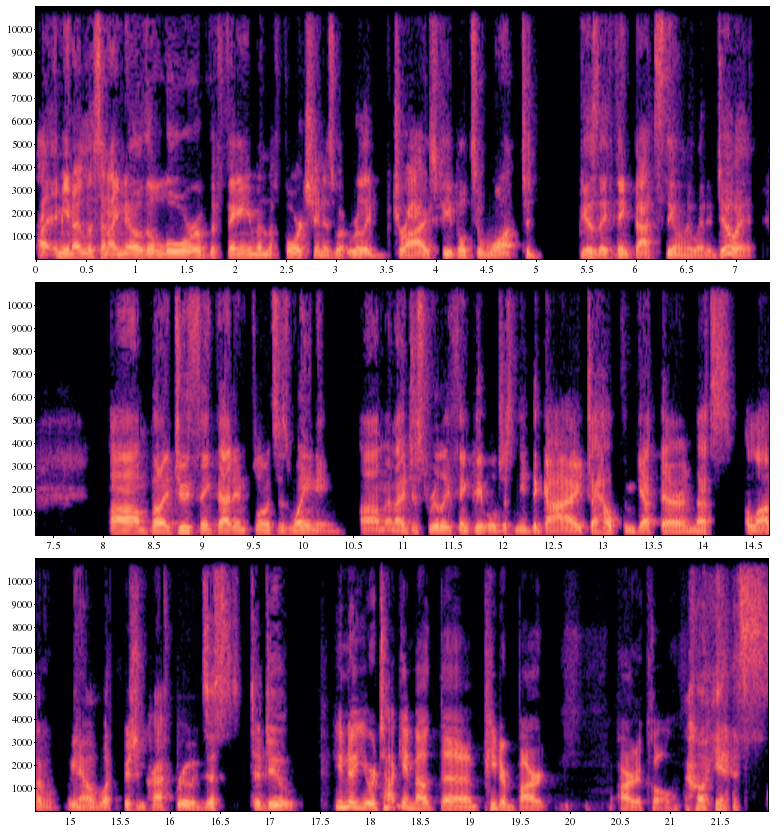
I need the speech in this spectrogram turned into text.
I mean, I listen. I know the lure of the fame and the fortune is what really drives people to want to because they think that's the only way to do it. Um, but I do think that influence is waning. Um, and I just really think people just need the guy to help them get there. And that's a lot of, you know, what Vision Craft Brew exists to do. You know, you were talking about the Peter Bart article. Oh, yes.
